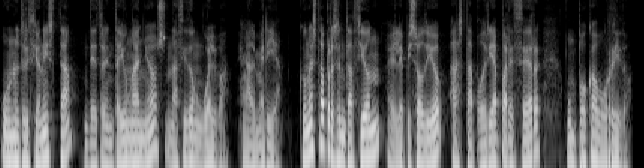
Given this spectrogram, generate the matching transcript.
un nutricionista de 31 años nacido en Huelva, en Almería. Con esta presentación, el episodio hasta podría parecer un poco aburrido,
